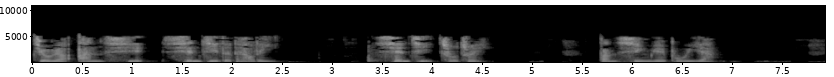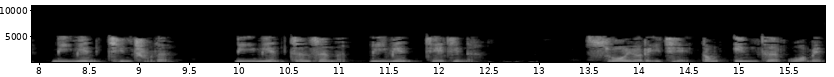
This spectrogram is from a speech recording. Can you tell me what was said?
就要按献献祭的条例献祭除罪。但新约不一样，里面清除的，里面神圣的，里面洁净的，所有的一切都因着我们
